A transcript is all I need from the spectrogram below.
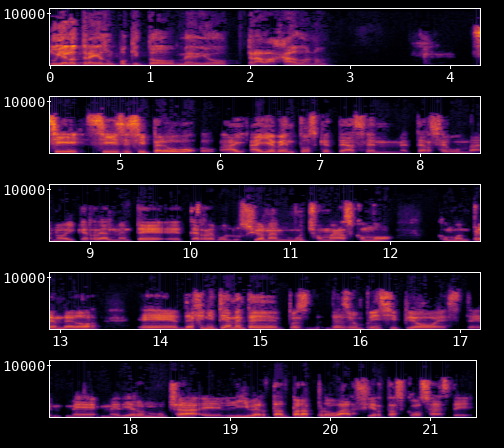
tú ya lo traías un poquito medio trabajado, ¿no? Sí, sí, sí, sí, pero hubo, hay, hay eventos que te hacen meter segunda, ¿no? Y que realmente eh, te revolucionan mucho más como, como emprendedor. Eh, definitivamente, pues desde un principio este, me, me dieron mucha eh, libertad para probar ciertas cosas de,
